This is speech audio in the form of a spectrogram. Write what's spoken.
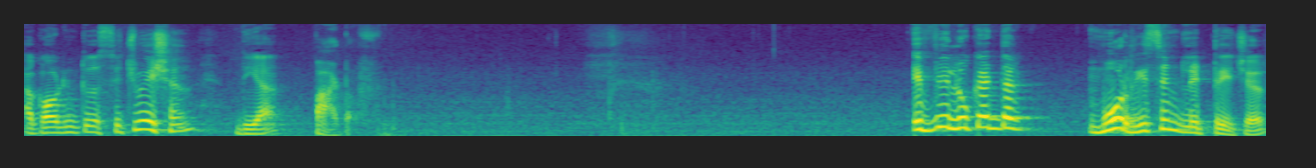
according to the situation they are part of. If we look at the more recent literature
